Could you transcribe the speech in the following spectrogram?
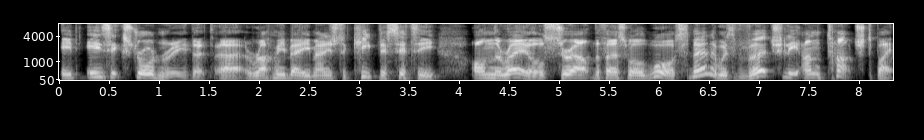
it is extraordinary that uh, Rahmi Bey managed to keep this city on the rails throughout the First World War. Smyrna was virtually untouched by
